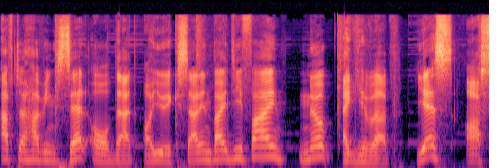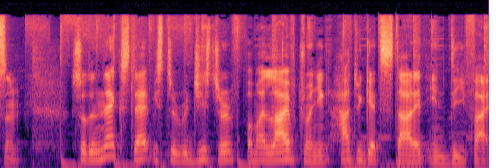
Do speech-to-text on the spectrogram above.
After having said all that, are you excited by DeFi? Nope, I give up. Yes, awesome. So the next step is to register for my live training how to get started in DeFi.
